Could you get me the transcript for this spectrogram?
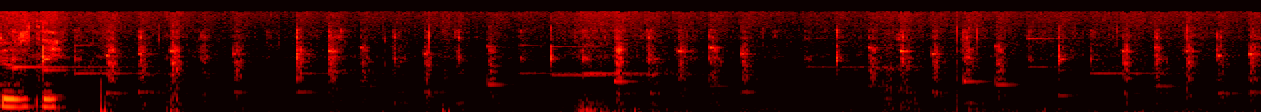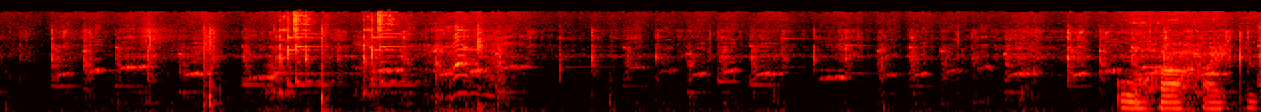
gözleri. Oha herkes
